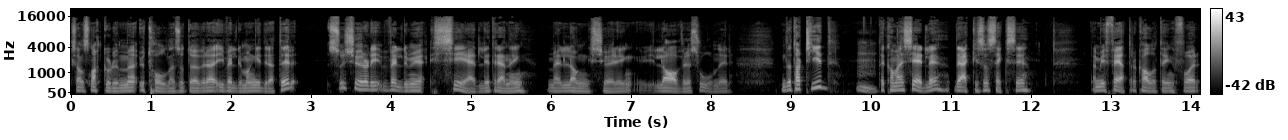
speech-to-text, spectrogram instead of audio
Snakker du med utholdenhetsutøvere i veldig mange idretter, så kjører de veldig mye kjedelig trening med langkjøring, lavere soner. Men det tar tid. Det kan være kjedelig. Det er ikke så sexy. Det er mye fetere å kalle ting for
